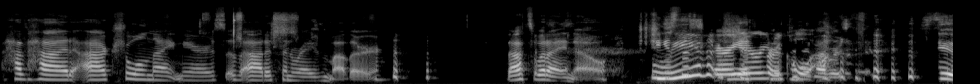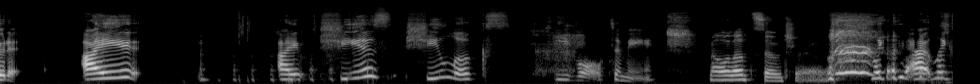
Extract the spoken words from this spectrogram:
have had actual nightmares of Addison Rae's mother. That's what I know. She's Leave the scariest Sheri person Nicole I've ever seen. Dude, I I she is she looks evil to me. No, that's so true. like yeah, like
